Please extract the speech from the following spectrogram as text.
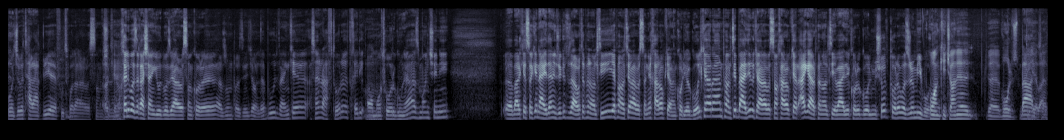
موجب ترقی فوتبال عربستان. بشه خیلی بازی قشنگی بود بازی عربستان کره از اون بازی جالب بود و اینکه اصلا رفتارت خیلی آماتورگونه از مانچینی. اه، برای کسایی که ندیدن اینجا که تو ضربات پنالتی یه پنالتی عربستانی خراب کردن کوریا گل کردن. پنالتی بعدی رو که عربستان خراب کرد اگر پنالتی بعدی کره گل می‌شد کره بازی رو می‌برد. خوان کیچان اه، وولز بله، بله.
